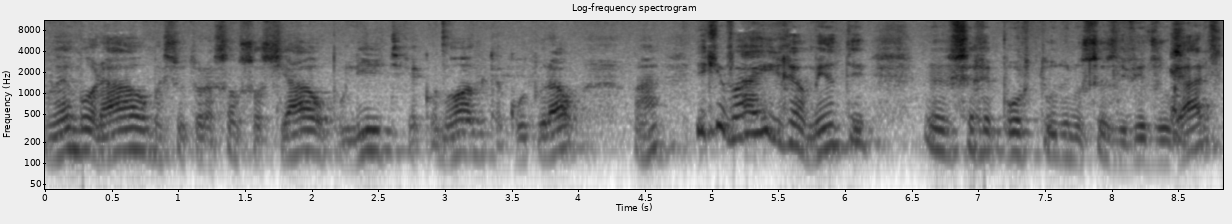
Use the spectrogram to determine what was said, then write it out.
não é, moral, uma estruturação social, política, econômica, cultural, é? e que vai realmente eh, se repor tudo nos seus devidos lugares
